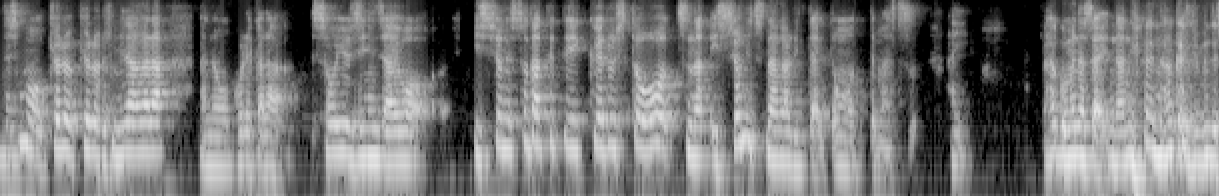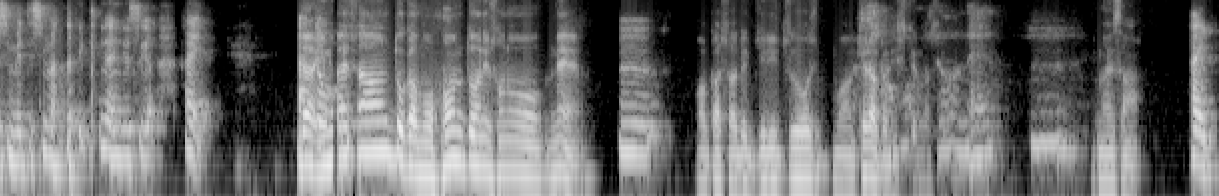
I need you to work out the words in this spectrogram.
私もキョロキョロ見ながらあのこれからそういう人材を一緒に育てていける人をつな一緒につながりたいと思ってます。はい、あごめんなさい。何なんか自分で締めてしまったらいけないんですが。はい、だからあと今井さんとかも本当にそのね。うん、若さで自立をまあ明らかにしてますよね、うん。今井さんはい。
